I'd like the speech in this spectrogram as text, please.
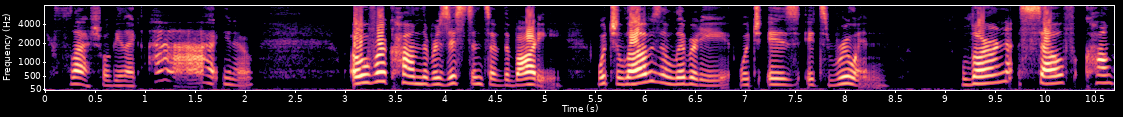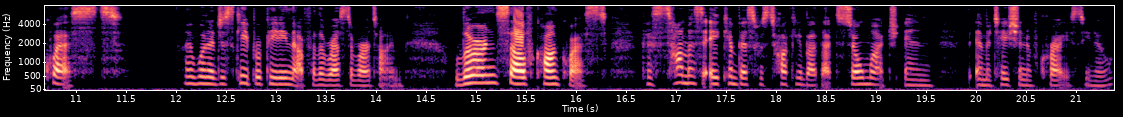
Your flesh will be like, ah, you know overcome the resistance of the body, which loves the liberty which is its ruin. Learn self conquest. I want to just keep repeating that for the rest of our time. Learn self conquest. Because Thomas à Kempis was talking about that so much in The Imitation of Christ, you know.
